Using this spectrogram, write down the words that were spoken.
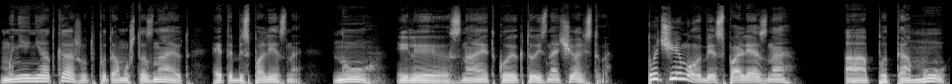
Мне не откажут, потому что знают, это бесполезно. Ну, или знает кое-кто из начальства. Почему бесполезно? А потому,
